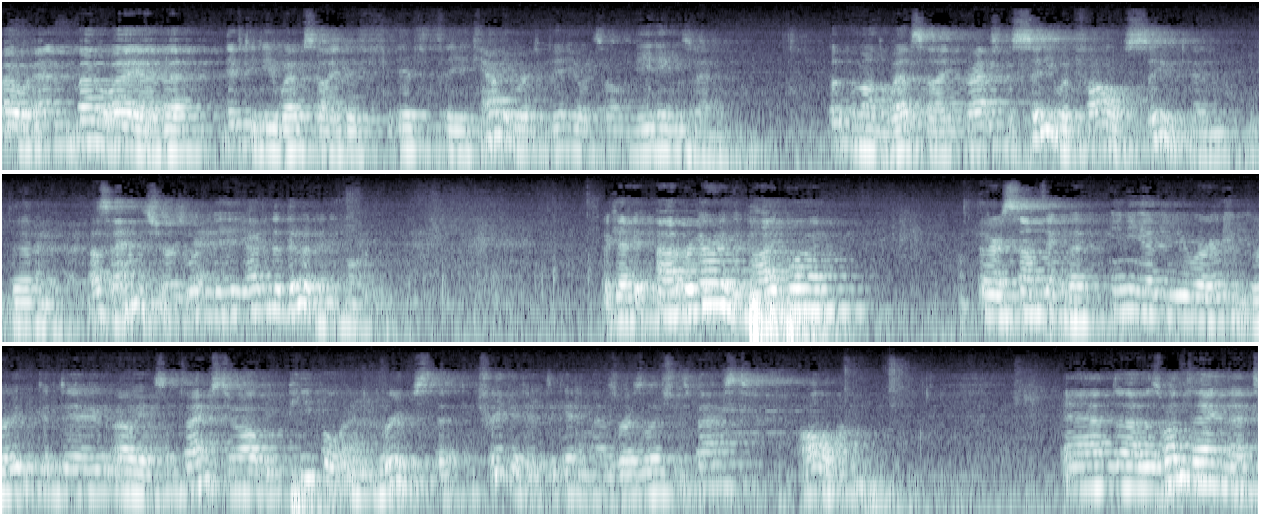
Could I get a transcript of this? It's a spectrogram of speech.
Oh, and by the way, uh, that nifty new website, if, if the county were to video its own meetings and put them on the website, perhaps the city would follow suit and then us amateurs wouldn't be having to do it anymore. Okay, uh, regarding the pipeline, there's something that any of you or any group could do. Oh yes, and thanks to all the people and groups that contributed to getting those resolutions passed, all of them. And uh, there's one thing that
